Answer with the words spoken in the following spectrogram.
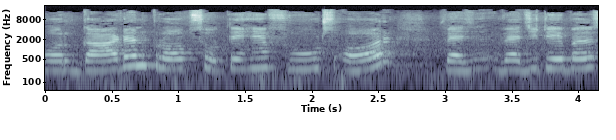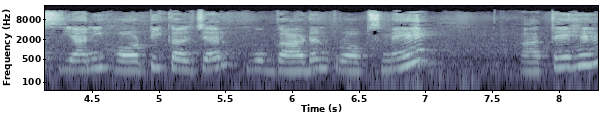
और गार्डन क्रॉप्स होते हैं, फ्रूट्स और वेजिटेबल्स यानी हॉर्टिकल्चर, वो गार्डन क्रॉप्स में आते हैं।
